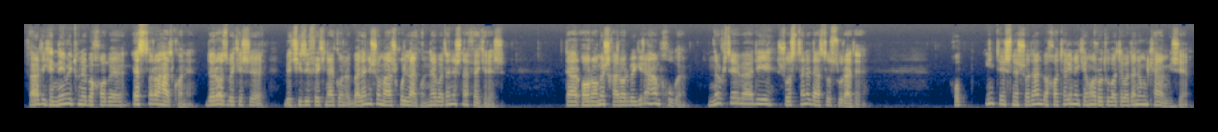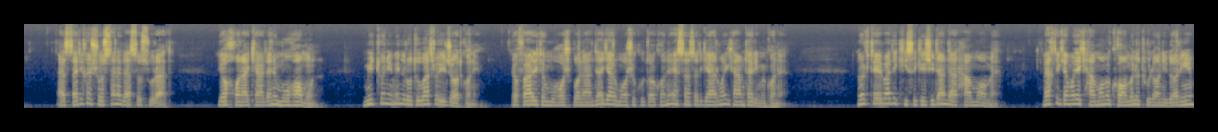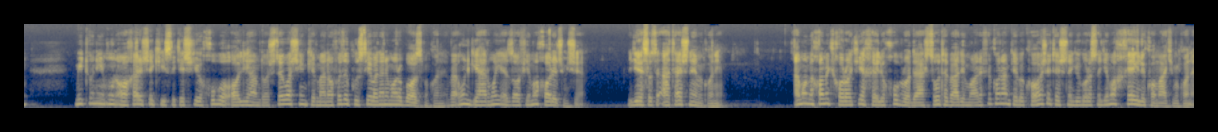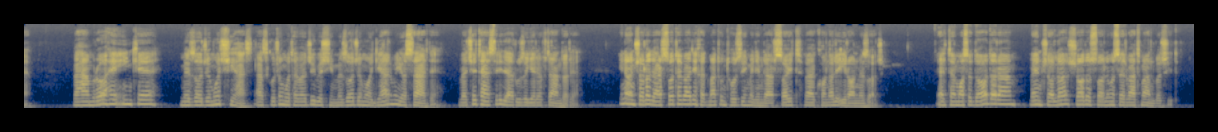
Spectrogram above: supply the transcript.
فردی که نمی‌تونه بخوابه استراحت کنه. دراز بکشه به چیزی فکر نکنه. بدنش رو مشغول نکنه نه بدنش نه فکرش. در آرامش قرار بگیره هم خوبه. نکته بعدی شستن دست و صورته. خب این تشنه شدن به خاطر اینه که ما رطوبت بدنمون کم میشه. از طریق شستن دست و صورت یا خنک کردن موهامون می‌تونیم این رطوبت رو ایجاد کنیم. یا فردی که موهاش بلنده اگر موهاشو کوتاه کنه احساسات گرمای کمتری می‌کنه. نکته بعد کیسه کشیدن در حمامه. وقتی که ما یک حمام کامل و طولانی داریم می‌تونیم اون آخرش کیسه کشی خوب و عالی هم داشته باشیم که منافذ پوستی بدن ما رو باز می‌کنه و اون گرمای اضافی ما خارج میشه. دیگه احساس آتش نمی‌کنیم. اما می‌خوام یک خوراکی خیلی خوب رو در صوت بعدی معرفی کنم که به کاهش تشنگی گرسنگی ما خیلی کمک می‌کنه. به همراه اینکه مزاج ما چی هست؟ از کجا متوجه بشیم مزاج ما گرمه یا سرده؟ و چه تأثیری در روزه گرفتن داره؟ این انشالله در صوت بعدی خدمتون توضیح میدیم در سایت و کانال ایران مزاج. التماس دعا دارم و انشالله شاد و سالم و ثروتمند باشید.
